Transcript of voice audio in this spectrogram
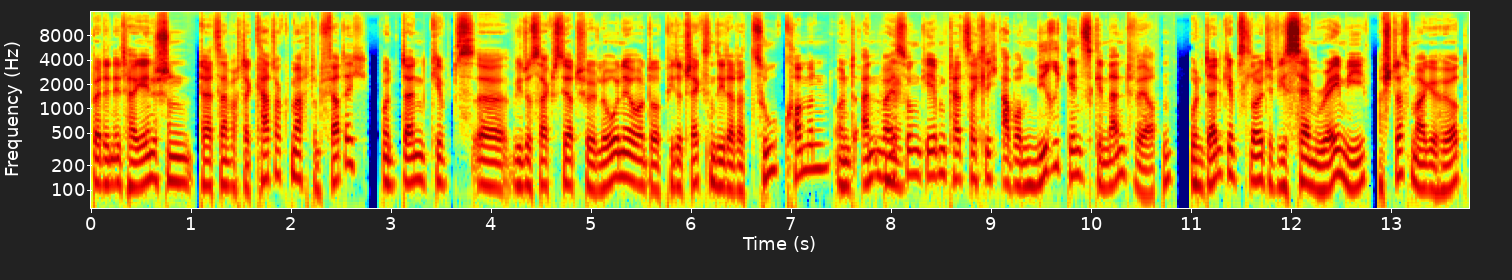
bei den italienischen, da hat einfach der Cutter gemacht und fertig. Und dann gibt es, äh, wie du sagst, Sergio Leone oder Peter Jackson, die da dazukommen und Anweisungen geben, tatsächlich aber nirgends genannt werden. Und dann gibt es Leute wie Sam Raimi, hast du das mal gehört?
